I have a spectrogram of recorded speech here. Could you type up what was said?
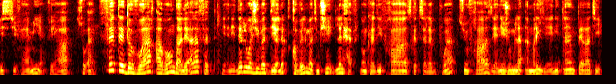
استفهامية فيها سؤال fais tes devoirs avant d'aller à la fête يعني دير الواجبات ديالك قبل ما تمشي للحفل دونك هذه فراز كتسالى بوان سون فراز يعني جملة أمرية يعني impérative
